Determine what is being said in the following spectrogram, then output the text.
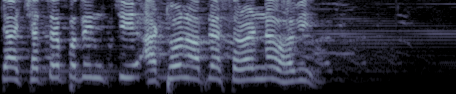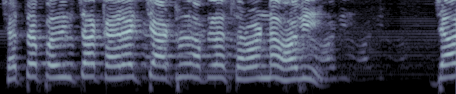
त्या छत्रपतींची आठवण आपल्या सर्वांना व्हावी. छत्रपतींच्या कार्याची आठवण आपल्या सर्वांना व्हावी. ज्या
